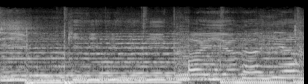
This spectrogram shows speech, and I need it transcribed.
心机太野，野烦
